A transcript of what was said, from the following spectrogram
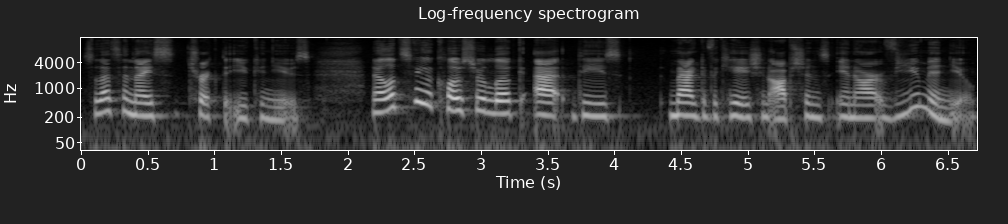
So that's a nice trick that you can use. Now let's take a closer look at these magnification options in our view menu.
